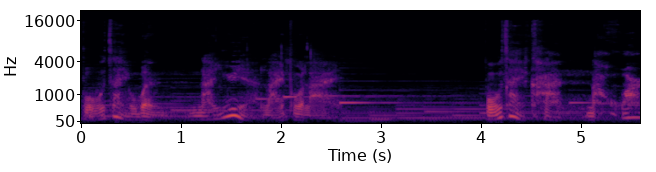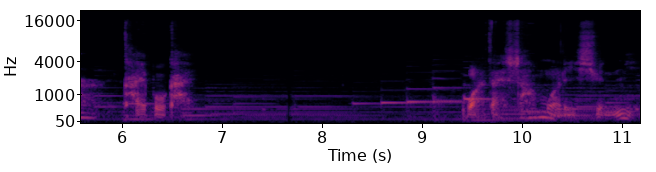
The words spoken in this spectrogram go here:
不再问那月来不来，不再看那花儿开不开。我在沙漠里寻你，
